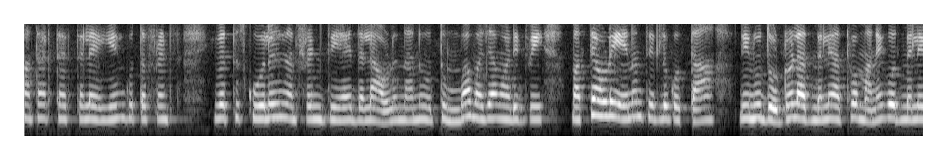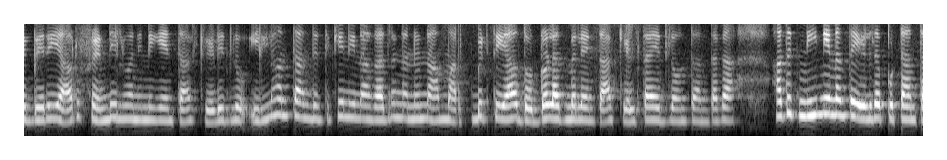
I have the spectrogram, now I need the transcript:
ಮಾತಾಡ್ತಾ ಇರ್ತಾಳೆ, ಏನು ಗೊತ್ತಾ ಫ್ರೆಂಡ್ಸ್ ಇವತ್ತು ಸ್ಕೂಲಲ್ಲಿ ನನ್ನ ಫ್ರೆಂಡ್ ದಿಯಾ ಇದ್ದಲ್ಲ ಅವಳು ನಾನು ತುಂಬ ಮಜಾ ಮಾಡಿದ್ವಿ, ಮತ್ತೆ ಅವಳು ಏನಂತಿದ್ಲು ಗೊತ್ತಾ? ನೀನು ದೊಡ್ಡೋಳಾದಮೇಲೆ ಅಥವಾ ಮನೆಗೆ ಹೋದ್ಮೇಲೆ ಬೇರೆ ಯಾರು ಫ್ರೆಂಡ್ ಇಲ್ವಾ ನಿನಗೆ ಅಂತ ಕೇಳಿದ್ಲು. ಇಲ್ಲ ಅಂತ ಅಂದಿದ್ದಕ್ಕೆ ನೀನು ಹಾಗಾದರೆ ನನ್ನನ್ನು ಮರ್ತು ಬಿಡ್ತೀಯಾ? ದೊಡ್ಡೋಳಾದ್ಮೇಲೆ ಅಂತ ಕೇಳ್ತಾ ಇದ್ಲು ಅಂತ ಅಂದಾಗ ಅದಕ್ಕೆ ನೀನೇನಂತ ಹೇಳ್ದೆ ಪುಟ್ಟ? ಅಂತ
